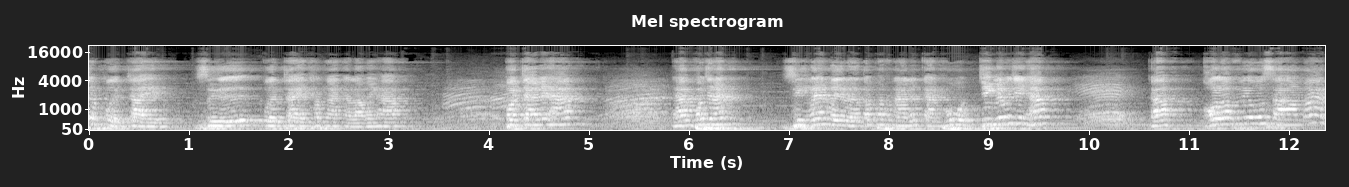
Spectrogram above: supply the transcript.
จะเปิดใจซื้อเปิดใจทำงานกับเราไหมครับ เปิดใจไหมครับนะครับเพราะฉะนั้นสิ่งแรกเลยเราต้องพัฒนาเรื่องการพูด จริงหรือไม่จริงครับครับคอลฟิวสามารถ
